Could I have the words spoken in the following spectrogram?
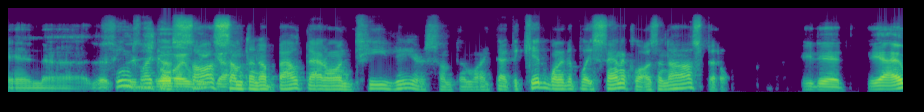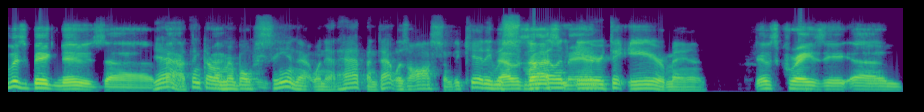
and uh the, Seems the like I saw something about that on TV or something like that. The kid wanted to play Santa Claus in the hospital. he did yeah it was big news uh Yeah, I think I remember when- seeing that when that happened. That was awesome. The kid, he was, was smiling man. ear to ear, man. it was crazy. Um,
